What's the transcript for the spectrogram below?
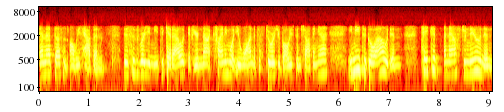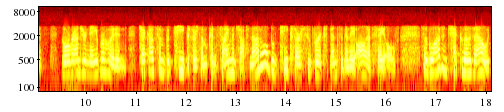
And that doesn't always happen. This is where you need to get out. If you're not finding what you want at the stores you've always been shopping at, you need to go out and take a, an afternoon and go around your neighborhood and check out some boutiques or some consignment shops. Not all boutiques are super expensive and they all have sales. So go out and check those out.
